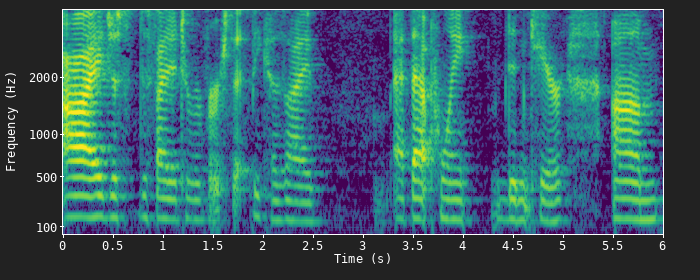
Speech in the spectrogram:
I just decided to reverse it because I at that point didn't care. Um,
